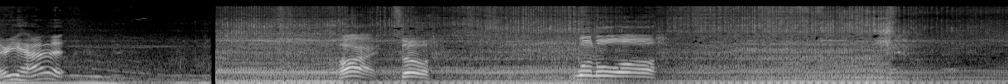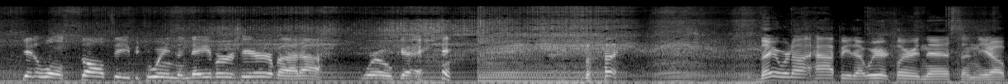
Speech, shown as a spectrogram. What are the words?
There you have it. All right, so little uh, getting a little salty between the neighbors here, but uh, we're okay. but they were not happy that we were clearing this, and you know,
